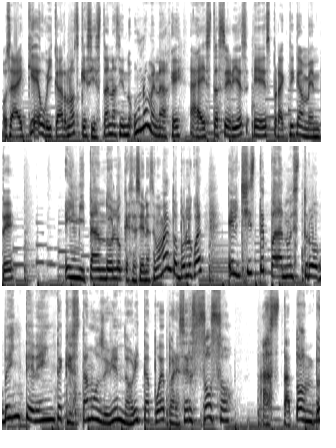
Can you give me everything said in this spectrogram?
O sea, hay que ubicarnos que si están haciendo un homenaje a estas series es prácticamente imitando lo que se hacía en ese momento, por lo cual el chiste para nuestro 2020 que estamos viviendo ahorita puede parecer soso, hasta tonto,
